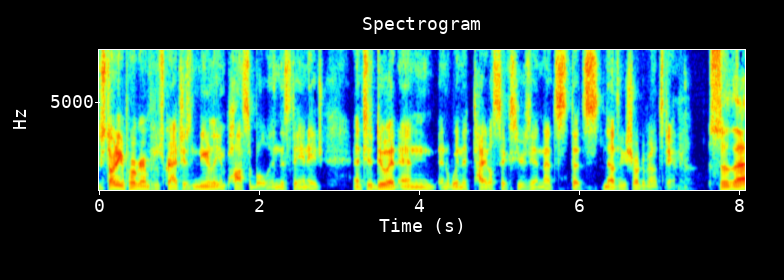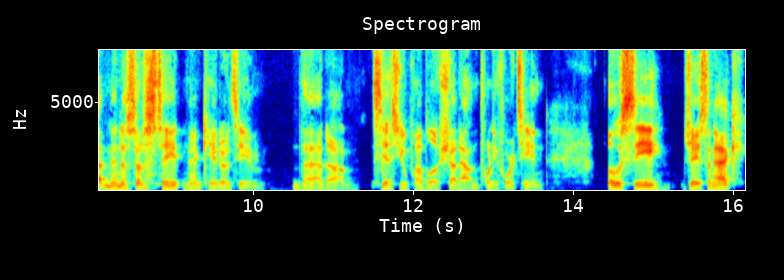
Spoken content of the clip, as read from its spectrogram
starting a program from scratch is nearly impossible in this day and age, and to do it and and win a title six years in, that's that's nothing short of outstanding. So that Minnesota State Mankato team that um, CSU Pueblo shut out in 2014, OC Jason Eck,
